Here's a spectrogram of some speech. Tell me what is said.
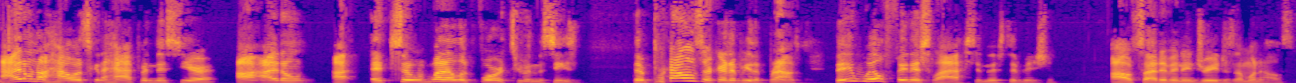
I don't know how it's going to happen this year. I, I don't. I, it's what I look forward to in the season. The Browns are going to be the Browns. They will finish last in this division, outside of an injury to someone else.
